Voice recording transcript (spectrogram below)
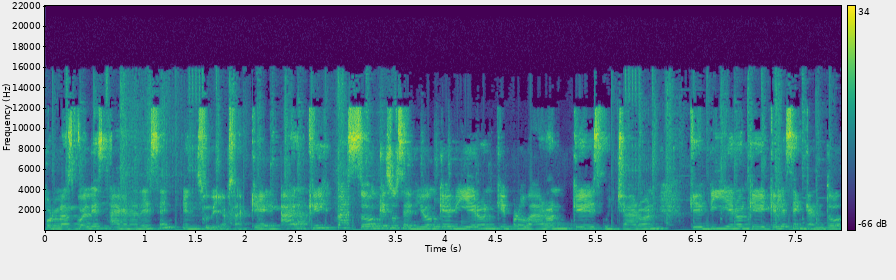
por las cuales agradecen en su día. O sea, ¿qué, ah, ¿qué pasó? ¿Qué sucedió? ¿Qué vieron? ¿Qué probaron? ¿Qué escucharon? ¿Qué vieron? ¿Qué, qué les encantó?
